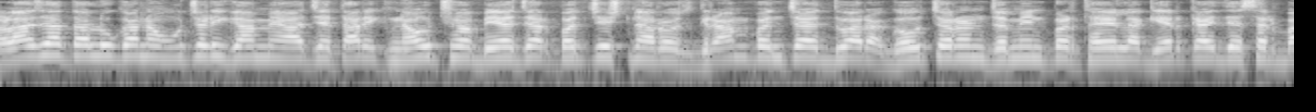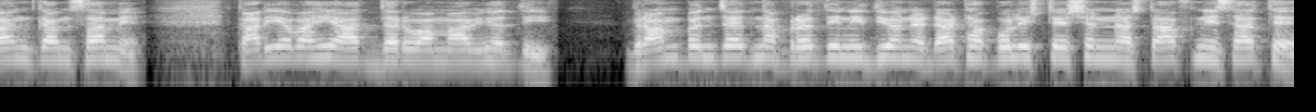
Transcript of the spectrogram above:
તળાજા તાલુકાના ઉંચડી ગામે આજે તારીખ નવ છ બે હજાર પચીસના રોજ ગ્રામ પંચાયત દ્વારા ગૌચરણ જમીન પર થયેલા ગેરકાયદેસર બાંધકામ સામે કાર્યવાહી હાથ ધરવામાં આવી હતી. ગ્રામ પંચાયતના પ્રતિનિધિઓ અને ડાઠા પોલીસ સ્ટેશનના સ્ટાફની સાથે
